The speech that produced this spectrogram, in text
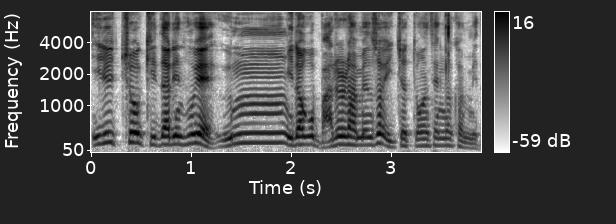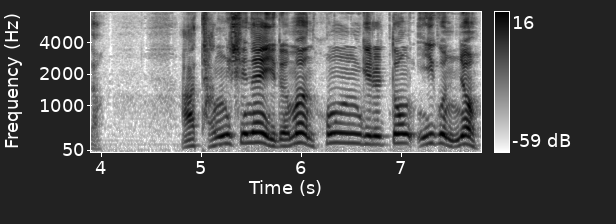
1초 기다린 후에 음 이라고 말을 하면서 2초 동안 생각합니다. 아 당신의 이름은 홍길동이군요.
